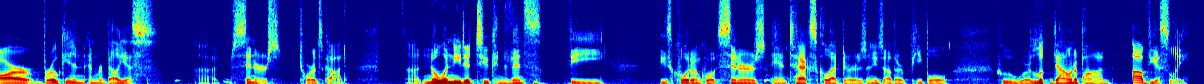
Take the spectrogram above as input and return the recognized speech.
are broken and rebellious uh, sinners towards God. Uh, no one needed to convince the these quote unquote sinners and tax collectors and these other people who were looked down upon, obviously,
